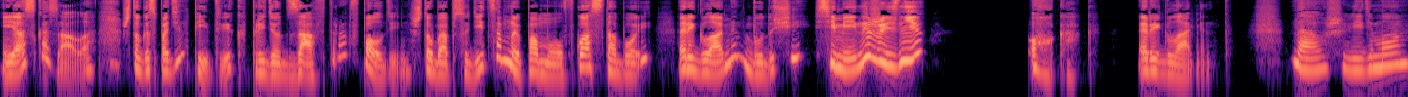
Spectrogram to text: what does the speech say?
Я сказала, что господин Питвик придет завтра в полдень, чтобы обсудить со мной помолвку, а с тобой регламент будущей семейной жизни. О, как! Регламент. Да уж, видимо,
